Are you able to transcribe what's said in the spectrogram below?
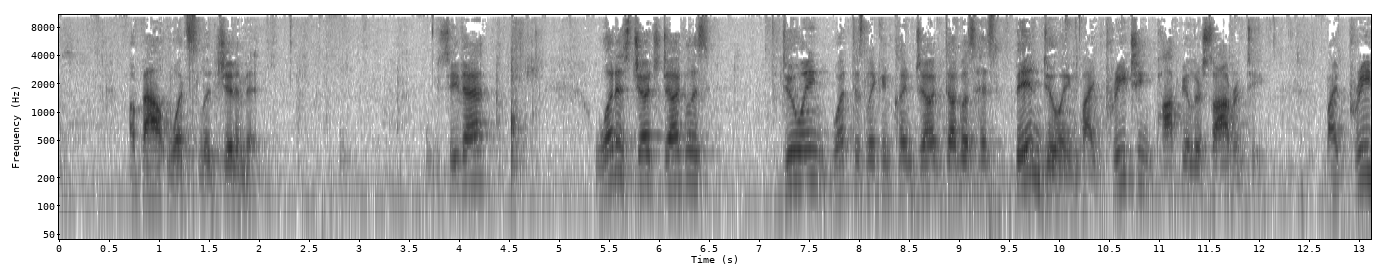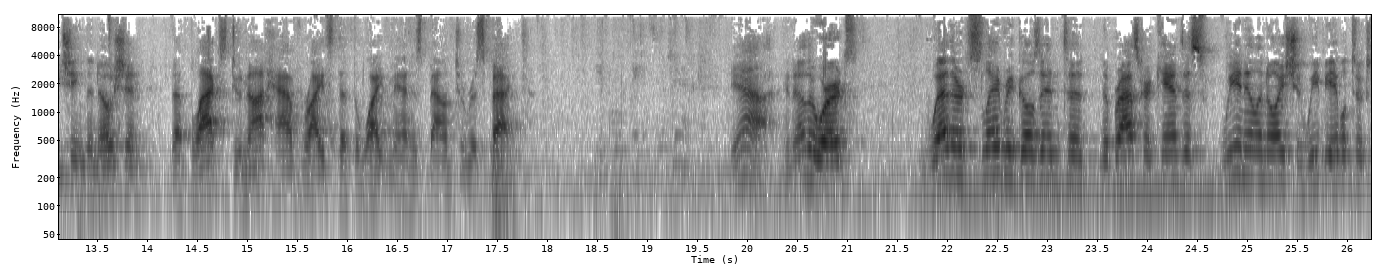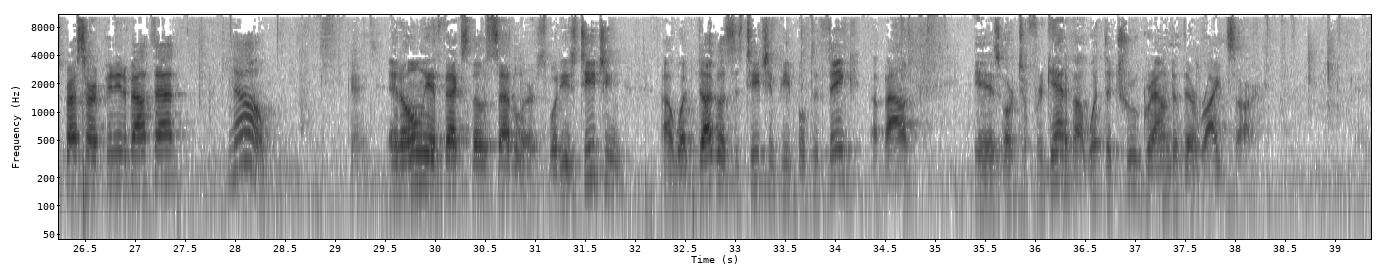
about what's legitimate. You see that? What is Judge Douglas doing? What does Lincoln claim Douglas has been doing by preaching popular sovereignty? By preaching the notion that blacks do not have rights that the white man is bound to respect. Yeah, in other words, whether slavery goes into Nebraska or Kansas, we in Illinois, should we be able to express our opinion about that? No. Okay? It only affects those settlers. What he's teaching, uh, what Douglas is teaching people to think about is, or to forget about what the true ground of their rights are. Okay?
